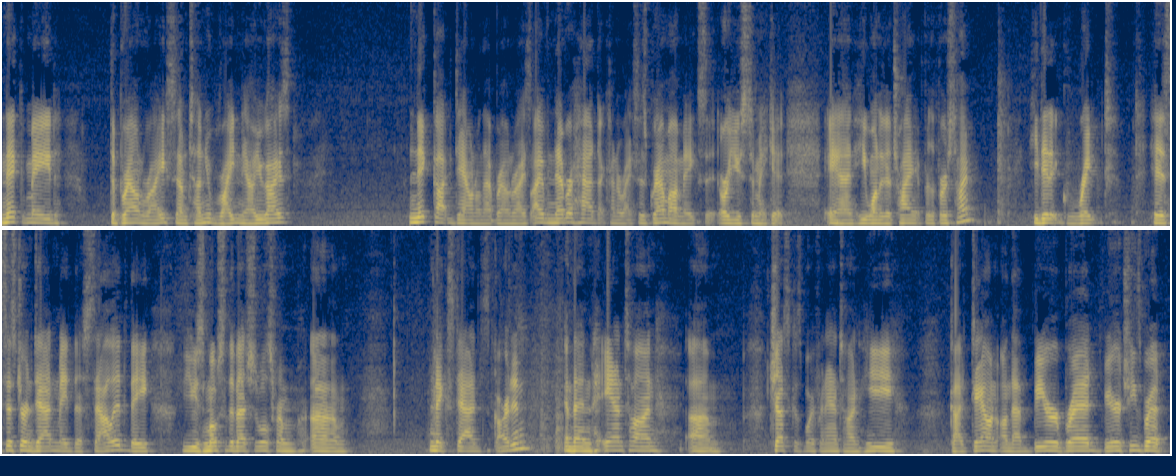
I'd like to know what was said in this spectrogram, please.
Nick made the brown rice. And I'm telling you right now, you guys, Nick got down on that brown rice. I've never had that kind of rice. His grandma makes it, or used to make it. And he wanted to try it for the first time. He did it great. His sister and dad made the salad. They used most of the vegetables from um, Nick's dad's garden. And then Anton, um, Jessica's boyfriend Anton, he got down on that beer bread, beer cheese bread.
